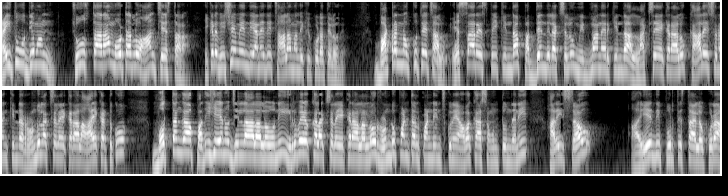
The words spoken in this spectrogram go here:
రైతు ఉద్యమం చూస్తారా మోటార్లు ఆన్ చేస్తారా? ఇక్కడ విషయం ఏంది అనేది చాలామందికి కూడా తెలియదు. బటన్ నొక్కితే చాలు. ఎస్ఆర్ఎస్పి కింద పద్దెనిమిది లక్షలు మిడ్మానేర్ కింద లక్ష ఎకరాలు కాళేశ్వరం కింద రెండు లక్షల ఎకరాల ఆయకట్టుకు మొత్తంగా పదిహేను జిల్లాలలోని ఇరవై ఒక్క లక్షల ఎకరాలలో రెండు పంటలు పండించుకునే అవకాశం ఉంటుందని హరీష్ రావు ఏది పూర్తి స్థాయిలో కూడా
